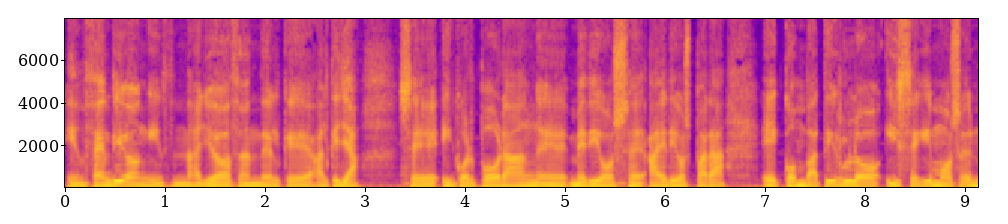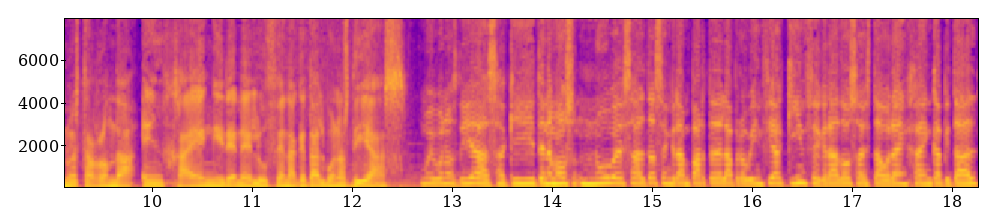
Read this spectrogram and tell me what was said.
incendio en Iznayoz, del que, al que ya se incorporan eh, medios eh, aéreos para eh, combatirlo y seguimos en nuestra ronda en Jaén. Irene Lucena, ¿qué tal? Buenos días. Muy buenos días. Aquí tenemos nubes altas en gran parte de la provincia, 15 grados a esta hora en Jaén Capital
